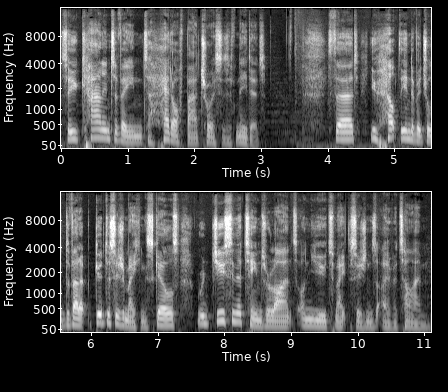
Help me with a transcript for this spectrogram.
so you can intervene to head off bad choices if needed. Third, you help the individual develop good decision making skills, reducing the team's reliance on you to make decisions over time.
